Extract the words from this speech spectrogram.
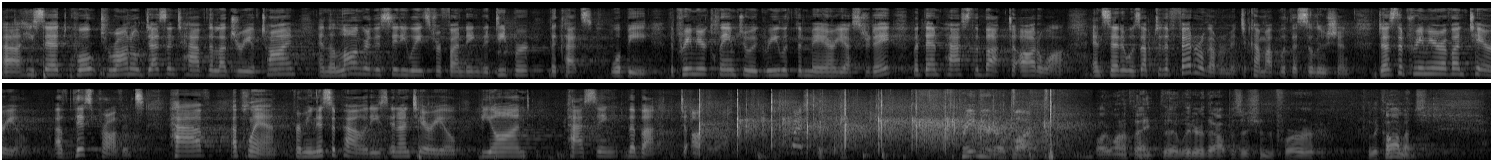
Uh, he said, quote, Toronto doesn't have the luxury of time, and the longer the city waits for funding, the deeper the cuts will be. The Premier claimed to agree with the Mayor yesterday, but then passed the buck to Ottawa and said it was up to the federal government to come up with a solution. Does the Premier of Ontario, of this province, have a plan for municipalities in Ontario beyond passing the buck to Ottawa? Premier to reply. Well, I want to thank the Leader of the Opposition for, for the comments.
